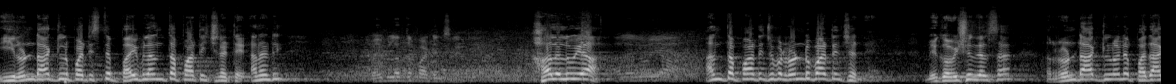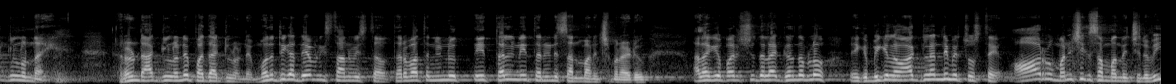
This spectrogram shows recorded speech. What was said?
ఈ రెండు ఆజ్ఞలు పాటిస్తే బైబిల్ అంతా పాటించినట్టే. అనండి. బైబిల్ అంతా పాటించినట్టు. హలలుయా అంత పాటించబడి రెండు పాటించండి. మీకు విషయం తెలుసా? రెండు ఆజ్ఞల్లోనే పది ఆజ్ఞలు ఉన్నాయి రెండు ఆజ్ఞల్లోనే పది ఆజ్ఞలు ఉన్నాయి మొదటిగా దేవునికి స్థానం ఇస్తావు తర్వాత నిన్ను నీ తల్లిని తండ్రిని సన్మానించమన్నాడు. అలాగే పరిశుద్ధుల గ్రంథంలో ఇక మిగిలిన ఆజ్ఞలన్నీ మీరు చూస్తే ఆరు మనిషికి సంబంధించినవి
